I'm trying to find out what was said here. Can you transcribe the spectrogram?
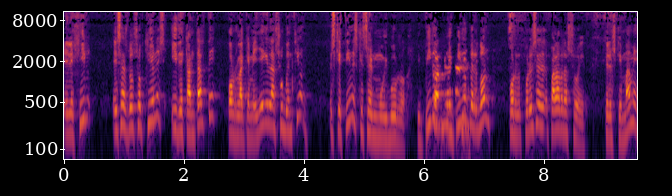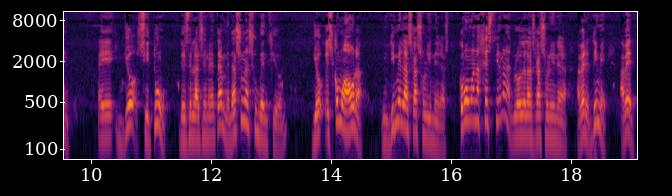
elegir esas dos opciones y decantarte por la que me llegue la subvención. Es que tienes que ser muy burro. Y pido, pido perdón por, por esa palabra soez. Pero es que, mamen, eh, yo, si tú desde la Generalitat me das una subvención, yo, es como ahora, dime las gasolineras, ¿cómo van a gestionar lo de las gasolineras? A ver, dime, a ver,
